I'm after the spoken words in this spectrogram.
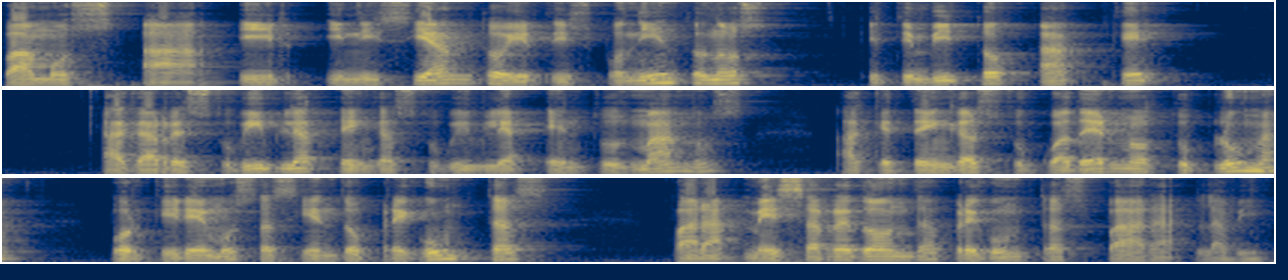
vamos a ir iniciando, ir disponiéndonos y te invito a que agarres tu Biblia, tengas tu Biblia en tus manos, a que tengas tu cuaderno, tu pluma, porque iremos haciendo preguntas para mesa redonda, preguntas para la vida.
